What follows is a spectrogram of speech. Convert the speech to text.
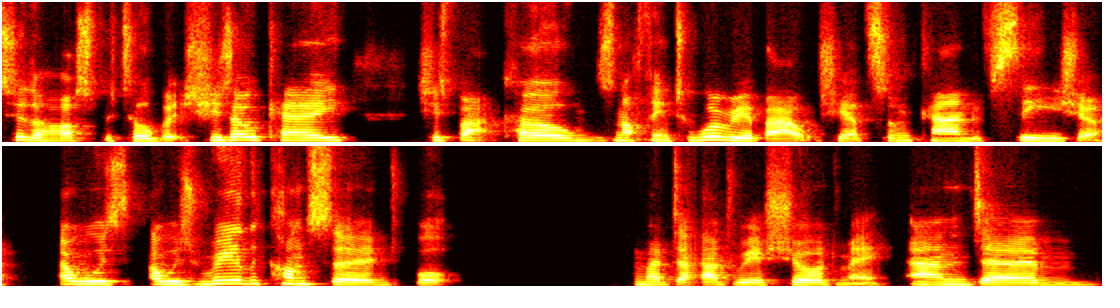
to the hospital, but she's okay. She's back home. There's nothing to worry about. She had some kind of seizure. I was I was really concerned, but my dad reassured me. And um,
